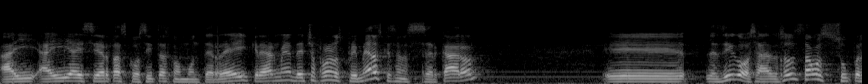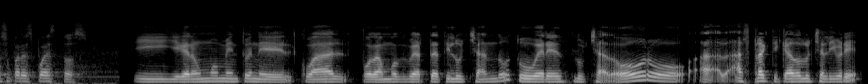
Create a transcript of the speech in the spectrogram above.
Ahí, ahí hay ciertas cositas con Monterrey, créanme. De hecho, fueron los primeros que se nos acercaron. Eh, les digo, o sea, nosotros estamos súper, súper expuestos. Y llegará un momento en el cual podamos verte a ti luchando. ¿Tú eres luchador o has practicado lucha libre?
